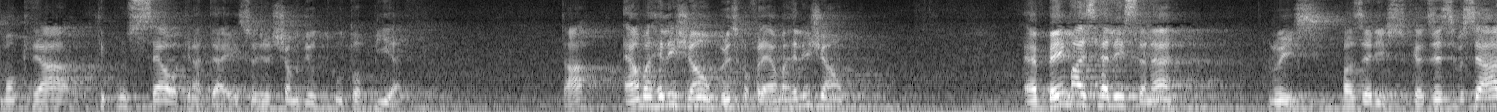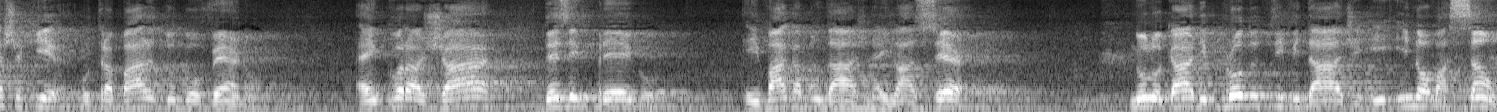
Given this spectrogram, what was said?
vão criar tipo um céu aqui na Terra. Isso a gente chama de utopia. Tá? É uma religião, por isso que eu falei, é uma religião. É bem mais realista, né, Luiz, fazer isso. Quer dizer, se você acha que o trabalho do governo é encorajar desemprego e vagabundagem né, e lazer, no lugar de produtividade e inovação,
